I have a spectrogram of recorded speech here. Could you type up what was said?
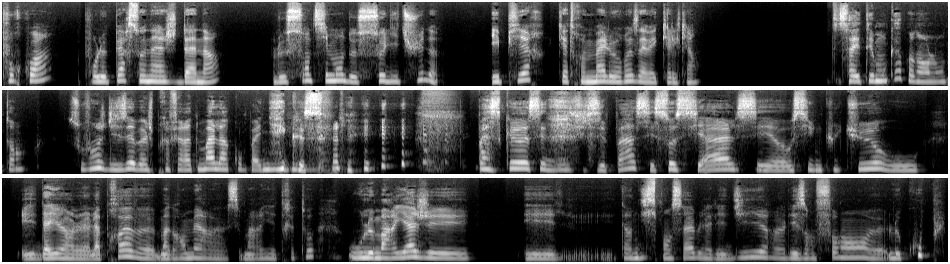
Pourquoi, pour le personnage d'Anna, le sentiment de solitude est pire qu'être malheureuse avec quelqu'un? Ça a été mon cas pendant longtemps. Souvent, je disais, bah, je préfère être mal accompagnée que seule. parce que c'est, je sais pas, c'est social, c'est euh, aussi une culture où, et d'ailleurs la, preuve, ma grand-mère euh, s'est mariée très tôt, où le mariage est, est, indispensable, j'allais dire, les enfants, le couple,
